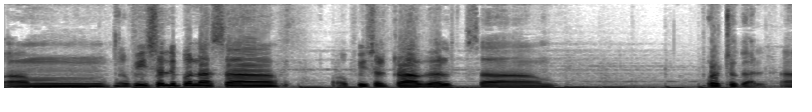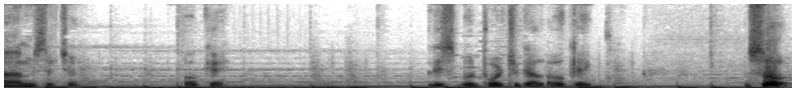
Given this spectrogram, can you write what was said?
Um, officially po nasa official travel sa Portugal, uh, Mr. Chair. Okay. Lisbon, Portugal. Okay. So,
